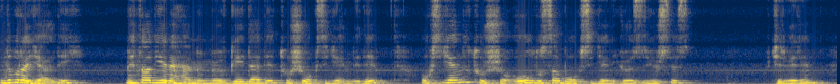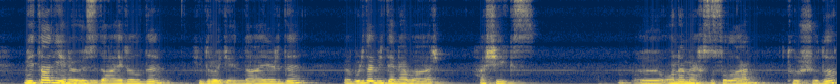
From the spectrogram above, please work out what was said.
İndi bura gəldik. Metal yenə həmin mövqeydədir. Turşu oksigenlidir. Oksigenli turşu oldusa bu oksigeni gözləyirsiniz. Fikir verin. Metal yenə özü də ayrıldı. Hidrogen də ayırdı. Və burada bir də nə var? HX e, ona məxsus olan turşudur.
